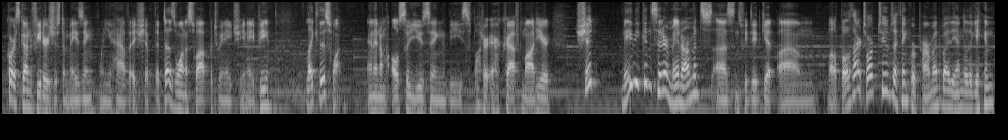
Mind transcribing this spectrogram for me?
Of course, Gunfeeder is just amazing when you have a ship that does want to swap between HE and AP, like this one. And then I'm also using the spotter aircraft mod here. Should maybe consider main armaments, uh, since we did get, um, well, both our torp tubes I think were permanent by the end of the game.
